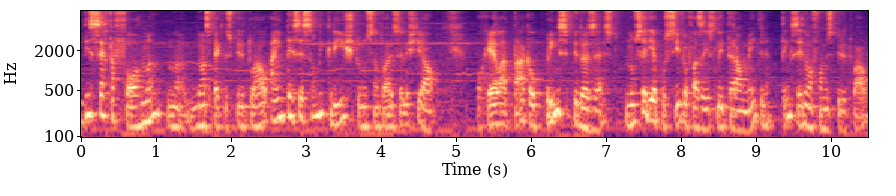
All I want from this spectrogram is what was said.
de certa forma, no aspecto espiritual, a intercessão de Cristo no santuário celestial. Porque ela ataca o príncipe do exército. Não seria possível fazer isso literalmente, né? tem que ser de uma forma espiritual.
